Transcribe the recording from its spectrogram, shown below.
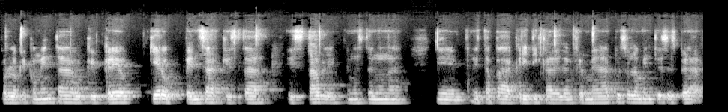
por lo que comenta o que creo, quiero pensar que está estable, que no está en una eh, etapa crítica de la enfermedad, pues solamente es esperar,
